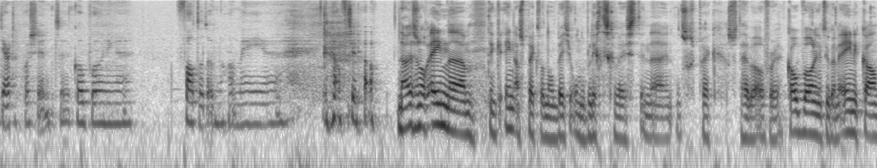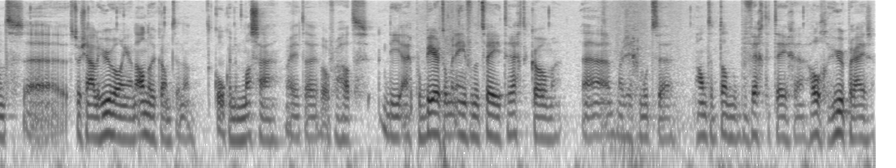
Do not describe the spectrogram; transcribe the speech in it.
30% eh, koopwoningen valt dat ook nog wel mee uh, in Amsterdam. Nou, is er nog één, uh, denk één aspect wat nog een beetje onderbelicht is geweest in, uh, in ons gesprek. Als we het hebben over koopwoningen natuurlijk aan de ene kant, sociale huurwoningen aan de andere kant. En dan de kolkende massa waar je het over had, die eigenlijk probeert om in een van de twee terecht te komen. maar zich moet hand en tand moet bevechten tegen hoge huurprijzen.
